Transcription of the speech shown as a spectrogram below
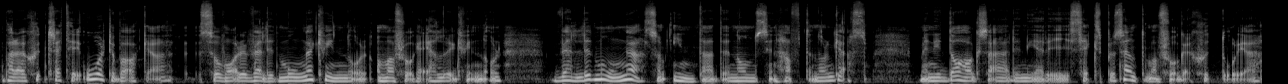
bara 30 år tillbaka, så var det väldigt många kvinnor, om man frågar äldre kvinnor, väldigt många som inte hade någonsin haft en orgasm. Men idag så är det nere i 6 procent om man frågar 70-åriga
